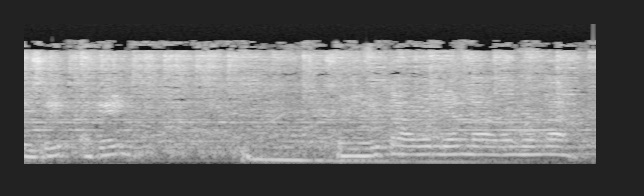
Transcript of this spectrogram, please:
Sí, sí, ok. Señorita, ¿dónde anda? ¿Dónde anda?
